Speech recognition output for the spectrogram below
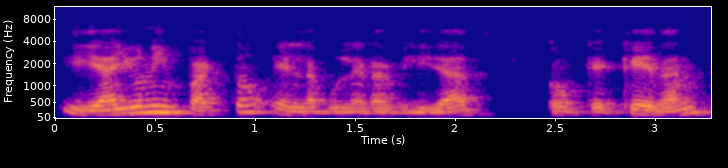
y hay un impacto en la vulnerabilidad con que quedan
